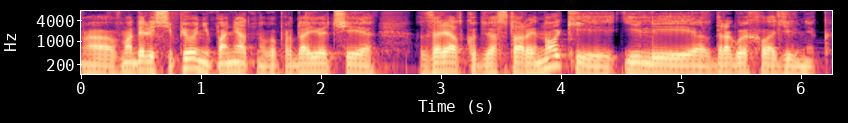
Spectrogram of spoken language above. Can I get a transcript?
а, в модели CPO непонятно, вы продаете зарядку для старой Nokia или дорогой холодильник.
